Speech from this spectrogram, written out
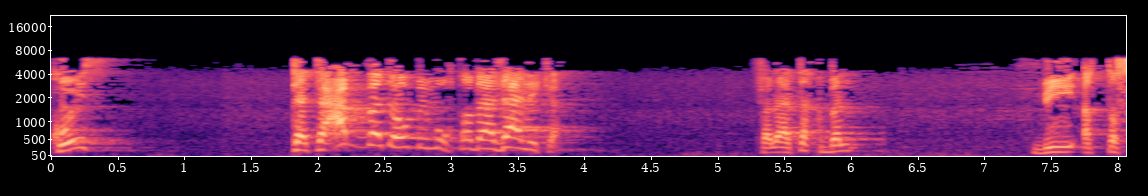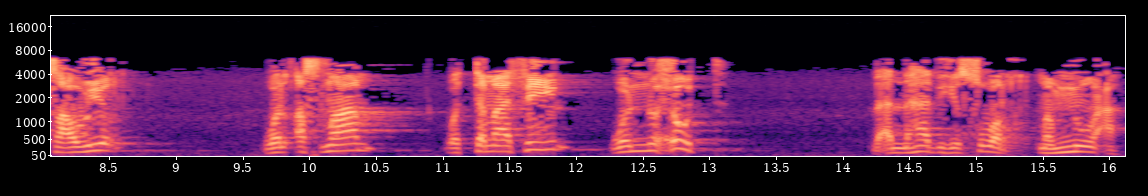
كويس تتعبده بمقتضى ذلك. فلا تقبل بالتصاوير والأصنام والتماثيل والنحوت لأن هذه الصور ممنوعة.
